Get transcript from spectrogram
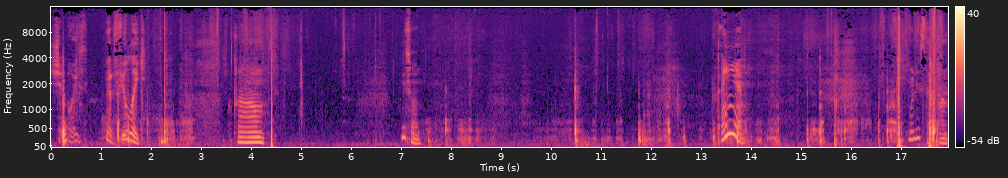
Shit, boys. We got a fuel leak. From um, this one. Damn. What is that one?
